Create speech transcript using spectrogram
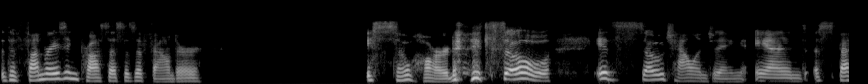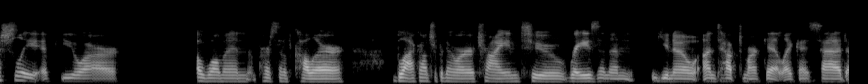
the fundraising process as a founder is so hard. It's so it's so challenging and especially if you are a woman, a person of color, black entrepreneur trying to raise in an, you know, untapped market like I said,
